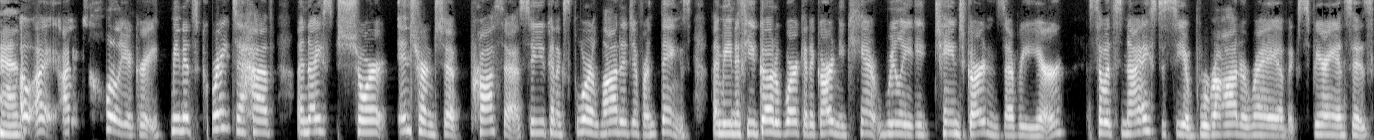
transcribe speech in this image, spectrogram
And oh, I, I totally agree. I mean, it's great to have a nice short internship process so you can explore a lot of different things. I mean, if you go to work at a garden, you can't really change gardens every year. So it's nice to see a broad array of experiences.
